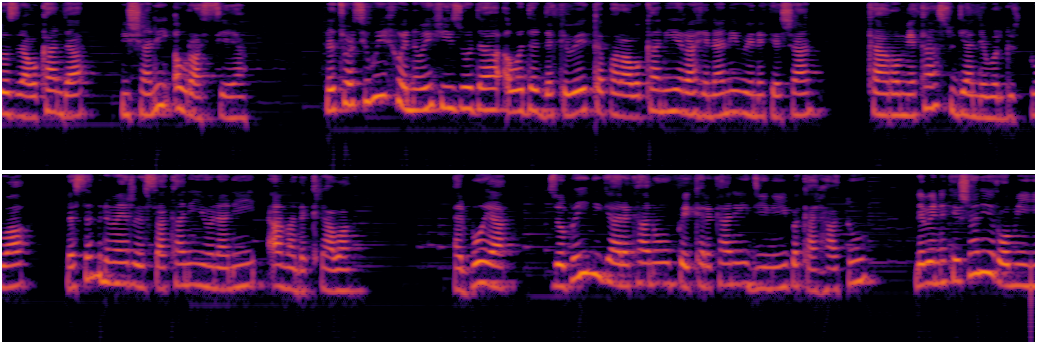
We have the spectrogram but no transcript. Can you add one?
دۆزراوەکاندا نیشانەی ئەو ڕاستیەیە لە چوارچەوەی خوێندنەوەیەکی زۆردا ئەوە دەردەکەوێت کە پەڕاوەکانی ڕاهێنانی وێنەکێشان کە ڕۆمیەکان سوودیان لێ وەرگرتووە لەسەر بنەمای ڕێساکانی یۆنانی ئامادە کراوە هەر بۆیە زۆربەی نیگارەکان و پەیکەرەکانی دینی بەکارهاتوو لە وێنەکێشانی ڕۆمی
